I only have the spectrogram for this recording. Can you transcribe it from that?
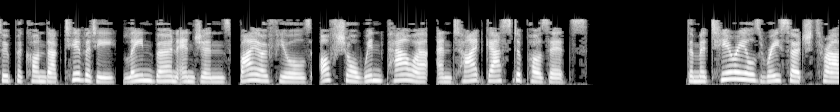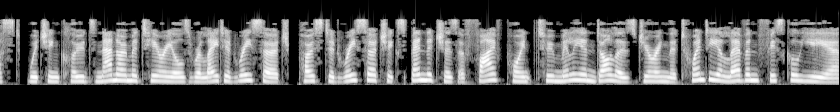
superconductivity, lean burn engines, biofuels, offshore wind power, and tight gas deposits. The Materials Research Thrust, which includes nanomaterials-related research, posted research expenditures of $5.2 million during the 2011 fiscal year.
